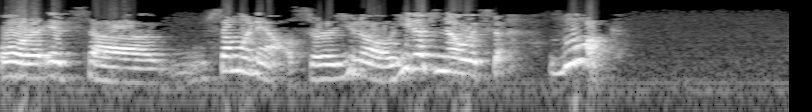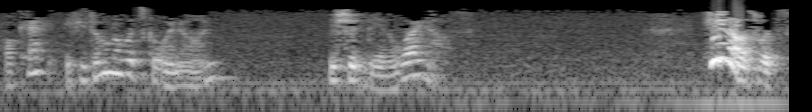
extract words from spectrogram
Or it's uh, someone else. Or you know he doesn't know what's go- look. Okay if you don't know what's going on you shouldn't be in the White House. He knows what's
